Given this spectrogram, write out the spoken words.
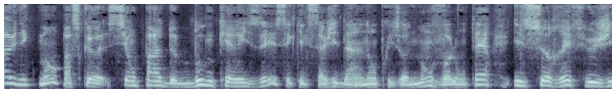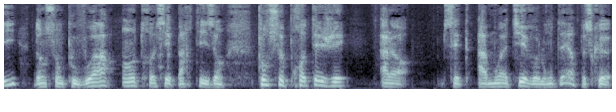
pas uniquement parce que si on parle de bunkériser, c'est qu'il s'agit d'un emprisonnement volontaire. Il se réfugie dans son pouvoir entre ses partisans pour se protéger. Alors, c'est à moitié volontaire parce que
